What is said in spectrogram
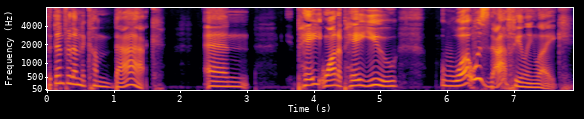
but then for them to come back and pay want to pay you what was that feeling like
